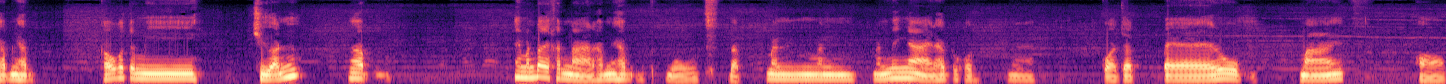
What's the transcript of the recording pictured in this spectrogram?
ครับนี่ครับเขาก็จะมีเฉือนนะครับ ให้มันได้ขนาดครับนี่ครับโหแบบมันมันมันไม่ง่ายนะครับ ทุกคนนะกว่าจะแปรรูปไม้ออก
